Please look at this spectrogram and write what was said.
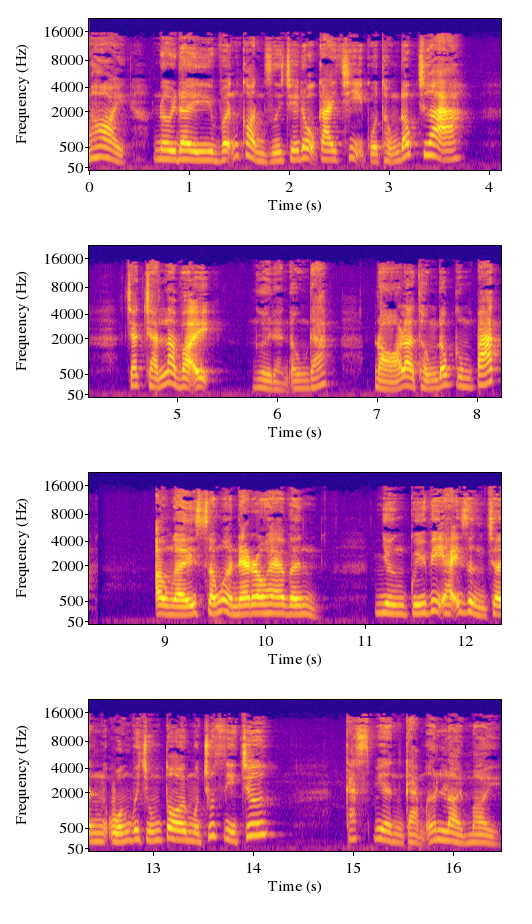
hỏi, nơi đây vẫn còn dưới chế độ cai trị của thống đốc chưa ạ? Chắc chắn là vậy, người đàn ông đáp. Đó là thống đốc Gumpat. Ông ấy sống ở Narrow Heaven. Nhưng quý vị hãy dừng chân uống với chúng tôi một chút gì chứ? Caspian cảm ơn lời mời.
